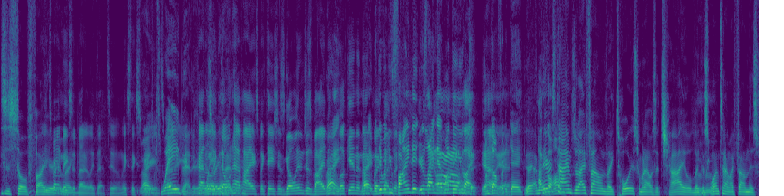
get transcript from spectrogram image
this is so fire. It probably makes like- it better like that too. It makes the experience It's way better. better. You, kind of Way like don't better. have high expectations. Go in and just vibing Right. and looking, and then right, you but then when you find it, you find like, that one thing. You "Oh." like, Yeah, I'm done for the day. Yeah, I mean, can there's times when I found like toys from when I was a child. Like Mm-hmm. this one time, I found this.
